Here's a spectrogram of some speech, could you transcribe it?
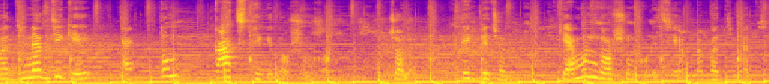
বদ্রীনাথজিকে একদম কাছ থেকে দর্শন করো। চলো দেখবে চলো কেমন দর্শন করেছি আমরা বদ্রীনাথজিকে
